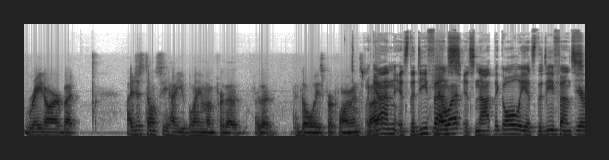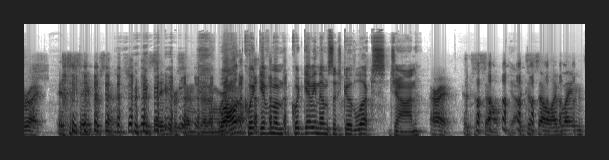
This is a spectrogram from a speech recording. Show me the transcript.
radar, but I just don't see how you blame him for the for the, the goalie's performance. But Again, it's the defense. You know it's not the goalie. It's the defense. You're right. It's a save percentage. it's a save percentage that I'm worried well, about. quit giving them quit giving them such good looks, John. All right, it's a sell. yeah. It's a sell. I blame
